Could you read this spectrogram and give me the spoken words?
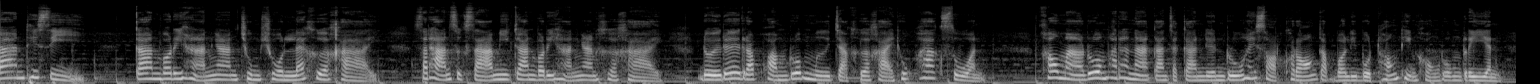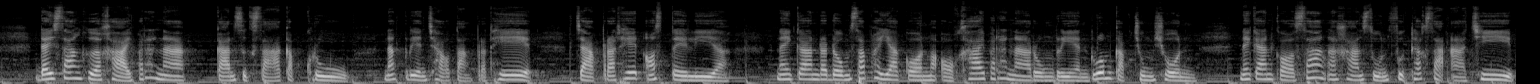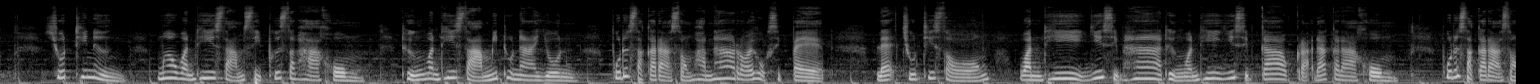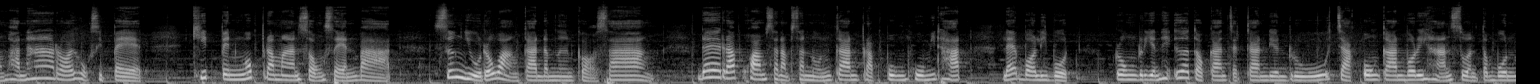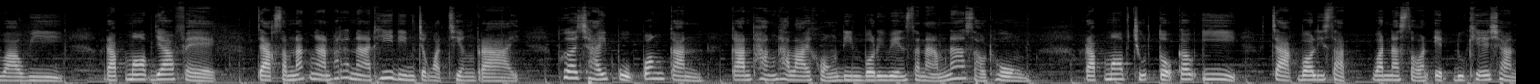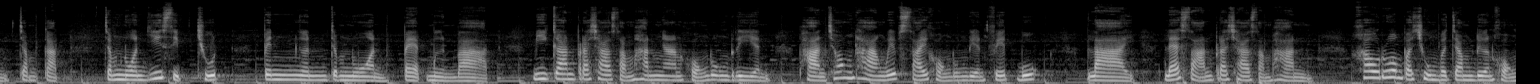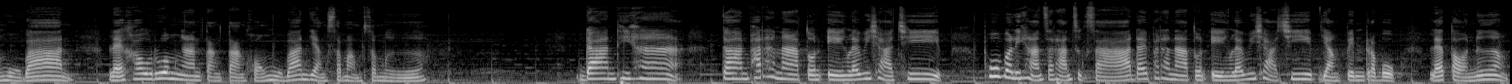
ด้านที่ 4 การบริหารงานชุมชนและเครือข่าย สถานศึกษามีการบริหารงานเครือข่าย โดยได้รับความร่วมมือจากเครือข่ายทุกภาคส่วน เข้ามาร่วมพัฒนาการจัดการเรียนรู้ให้สอดคล้องกับบริบทท้องถิ่นของโรงเรียน ได้สร้างเครือข่ายพัฒนาการศึกษากับครู นักเรียนชาวต่างประเทศ จากประเทศออสเตรเลีย ในการระดมทรัพยากรมาออกค่ายพัฒนาโรงเรียนร่วมกับชุมชน ในการก่อสร้างอาคารศูนย์ฝึกทักษะอาชีพ ชุดที่ 1 เมื่อวันที่ 30 พฤษภาคม ถึงวันที่ 3 มิถุนายน พุทธศักราช 2568 และชุดที่ 2 วันที่ 25 ถึงวันที่ 29 กรกฎาคม พุทธศักราช 2568 คิดเป็นงบประมาณ 200,000 บาท ซึ่งอยู่ระหว่างการดำเนินก่อสร้าง ได้รับความสนับสนุนการปรับปรุงภูมิทัศน์ และบริบท โรงเรียนให้เอื้อต่อการจัดการเรียนรู้ จากองค์การบริหารส่วนตำบลวาวี รับมอบหญ้าแฝก จากสำนักงานพัฒนาที่ดินจังหวัดเชียงราย เพื่อใช้ปลูกป้องกัน การพังทลายของดินบริเวณสนามหน้าเสาธง รับมอบชุดโต๊ะเก้าอี้ จากบริษัทวรรณสอนเอ็ดดูเคชันจำกัดจำนวน 20 ชุด เป็นเงินจำนวน 80,000 บาท มีการประชาสัมพันธ์งานของโรงเรียน ผ่านช่องทางเว็บไซต์ของโรงเรียน Facebook Line และสารประชาสัมพันธ์ เข้าร่วมประชุมประจำเดือนของหมู่บ้าน และเข้าร่วมงานต่างๆ ของหมู่บ้านอย่างสม่ำเสมอ ด้านที่ 5 การพัฒนาตนเองและวิชาชีพผู้บริหารสถานศึกษาได้พัฒนาตนเองและวิชาชีพอย่างเป็นระบบและต่อเนื่อง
